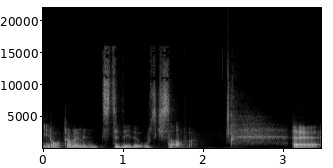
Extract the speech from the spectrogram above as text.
ils ont quand même une petite idée de où ce qui s'en va.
